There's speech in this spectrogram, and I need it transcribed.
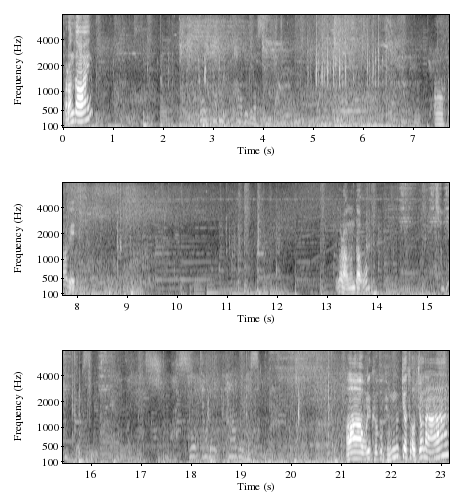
잘한다잉 까비 이걸 안 온다고? 아 우리 그거 병 느껴서 어쩌나?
